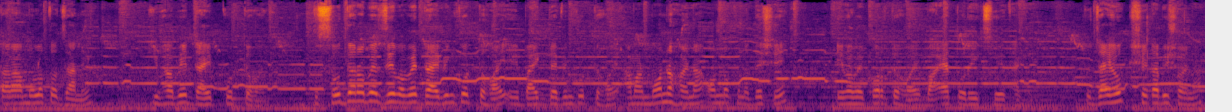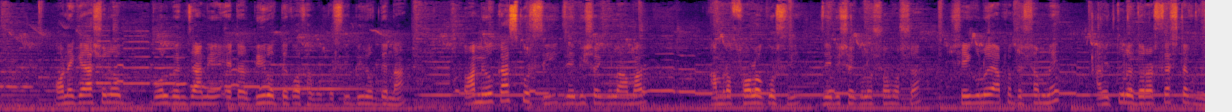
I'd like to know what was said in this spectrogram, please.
তারা মূলত জানে কীভাবে ড্রাইভ করতে হয়। তো সৌদি আরবে যেভাবে ড্রাইভিং করতে হয়, এই বাইক ড্রাইভিং করতে হয়, আমার মনে হয় না অন্য কোনো দেশে এভাবে করতে হয় বা এত রিক্স হয়ে থাকে। তো যাই হোক, সেটা বিষয় না। অনেকে আসলে বলবেন যে আমি এটার বিরুদ্ধে কথা বলতেছি, বিরুদ্ধে না। তো আমিও কাজ করছি, যে বিষয়গুলো আমার, আমরা ফলো করছি, যে বিষয়গুলো সমস্যা, সেইগুলোই আপনাদের সামনে আমি তুলে ধরার চেষ্টা করি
